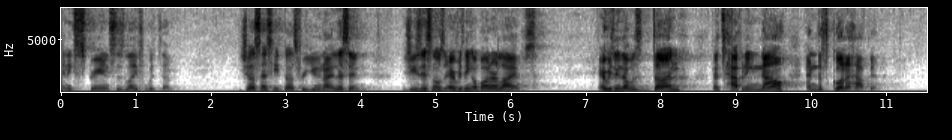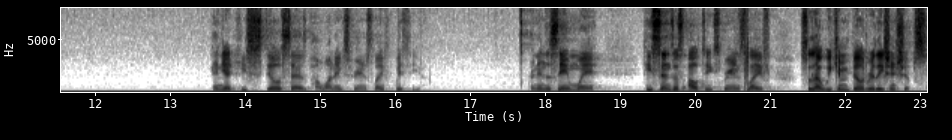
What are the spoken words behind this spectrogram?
and experiences life with them, just as he does for you and I. Listen, Jesus knows everything about our lives, everything that was done, that's happening now, and that's going to happen. And yet, he still says, I want to experience life with you. And in the same way, he sends us out to experience life so that we can build relationships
